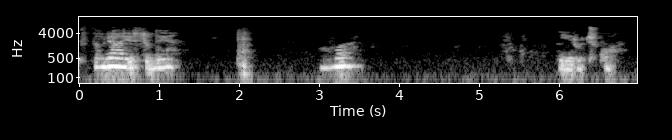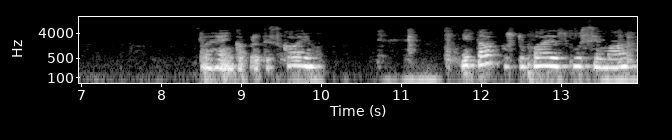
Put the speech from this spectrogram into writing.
Вставляю сюди в дірочку. Легенько притискаю. І так поступаю з усіма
